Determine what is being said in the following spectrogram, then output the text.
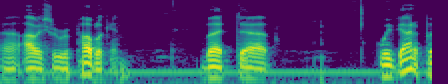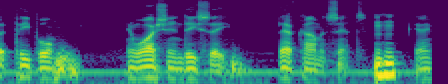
uh, obviously Republican, but uh, we've got to put people in Washington D.C. that have common sense. Mhm. Okay,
